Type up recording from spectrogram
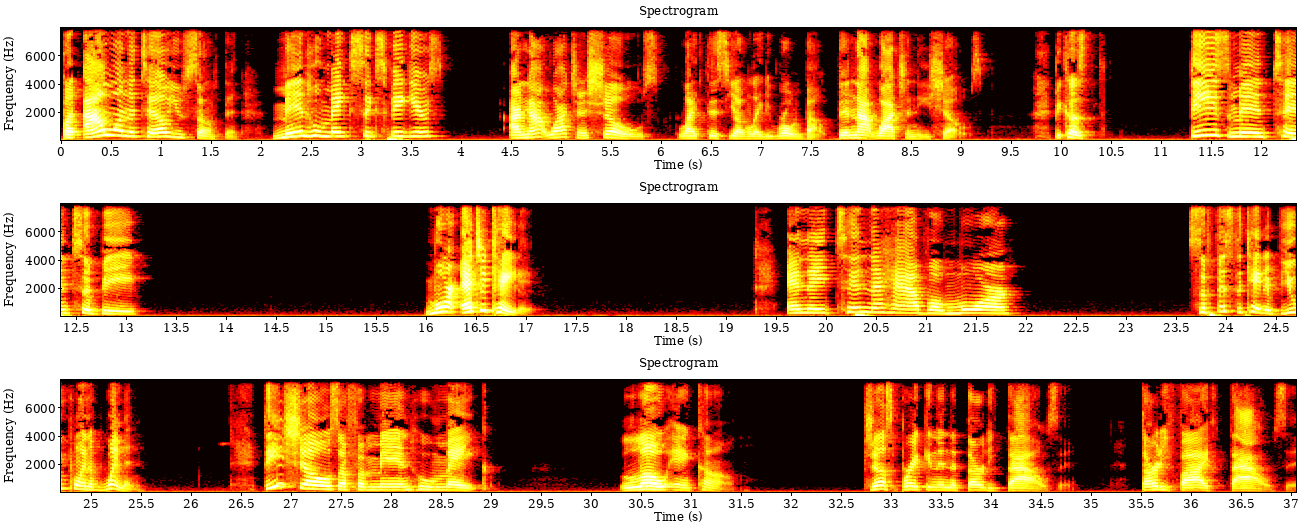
But I want to tell you something. Men who make six figures are not watching shows like this young lady wrote about. They're not watching these shows because these men tend to be more educated and they tend to have a more sophisticated viewpoint of women. These shows are for men who make low income, just breaking into 30,000, 35,000.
